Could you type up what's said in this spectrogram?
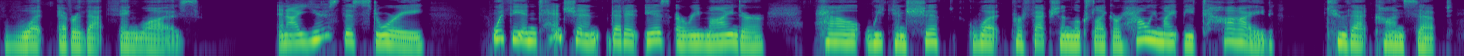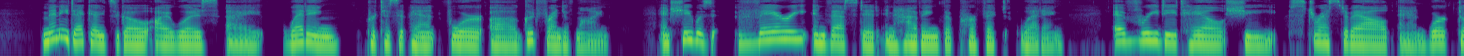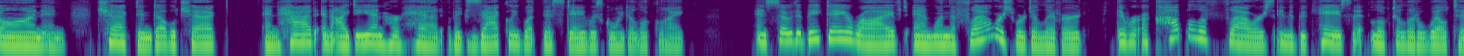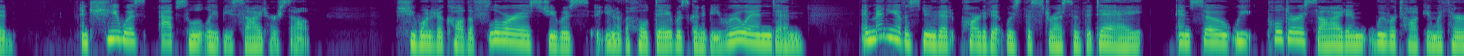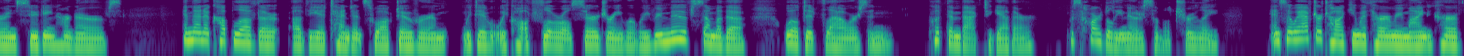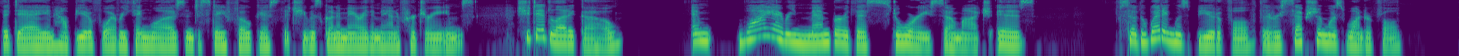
whatever that thing was. And I use this story with the intention that it is a reminder how we can shift what perfection looks like or how we might be tied to that concept. Many decades ago, I was a wedding participant for a good friend of mine, and she was very invested in having the perfect wedding. Every detail she stressed about and worked on and checked and double checked and had an idea in her head of exactly what this day was going to look like. And so the big day arrived, and when the flowers were delivered, there were a couple of flowers in the bouquets that looked a little wilted. And she was absolutely beside herself. She wanted to call the florist. She was, you know, the whole day was going to be ruined. And, and many of us knew that part of it was the stress of the day. And so we pulled her aside and we were talking with her and soothing her nerves. And then a couple of the of the attendants walked over and we did what we called floral surgery, where we removed some of the wilted flowers and put them back together. It was hardly noticeable, truly. And so after talking with her and reminding her of the day and how beautiful everything was and to stay focused that she was going to marry the man of her dreams, she did let it go. And why I remember this story so much is so the wedding was beautiful. The reception was wonderful.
